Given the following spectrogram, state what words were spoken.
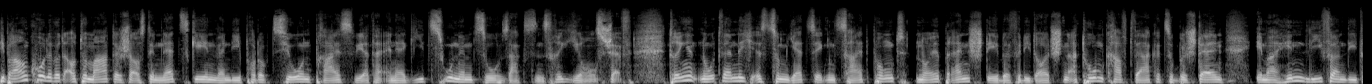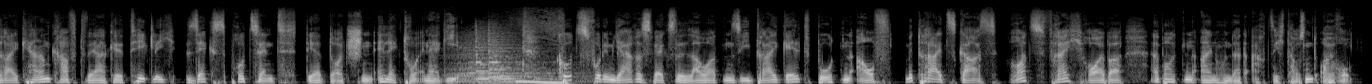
Die Braunkohle wird automatisch aus dem Netz gehen, wenn die Produktion preiswerter Energie zunimmt, so Sachsens Regierungschef. Dringend notwendig ist zum jetzigen Zeitpunkt, neue Brennstäbe für die deutschen Atomkraftwerke zu bestellen. Immerhin Immerhin liefern die drei Kernkraftwerke täglich sechs Prozent der deutschen Elektroenergie. Kurz vor dem Jahreswechsel lauerten sie drei Geldboten auf mit Reizgas. Rotzfrechräuber erbeuten 180.000 Euro.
